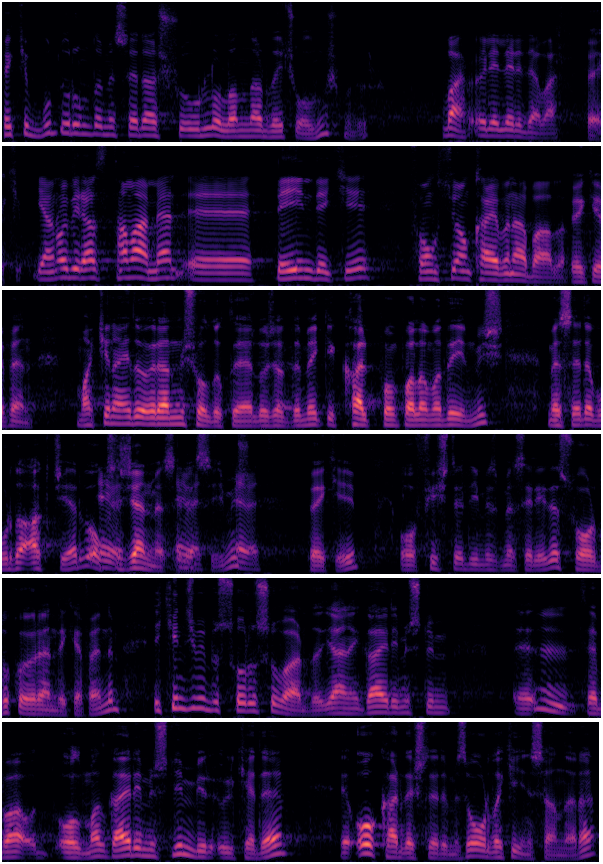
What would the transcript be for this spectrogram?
Peki bu durumda mesela şuurlu olanlar da hiç olmuş mudur? Var, öyleleri de var. Peki. Yani o biraz tamamen e, beyindeki fonksiyon kaybına bağlı. Peki efendim. Makinayı da öğrenmiş olduk değerli hocam. Demek ki kalp pompalama değilmiş. Mesele burada akciğer ve oksijen evet, meselesiymiş. evet. Peki. O fiş dediğimiz meseleyi de sorduk, öğrendik efendim. İkinci bir, bir sorusu vardı. Yani gayrimüslim e, teba olmaz. Gayrimüslim bir ülkede e, o kardeşlerimize, oradaki insanlara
